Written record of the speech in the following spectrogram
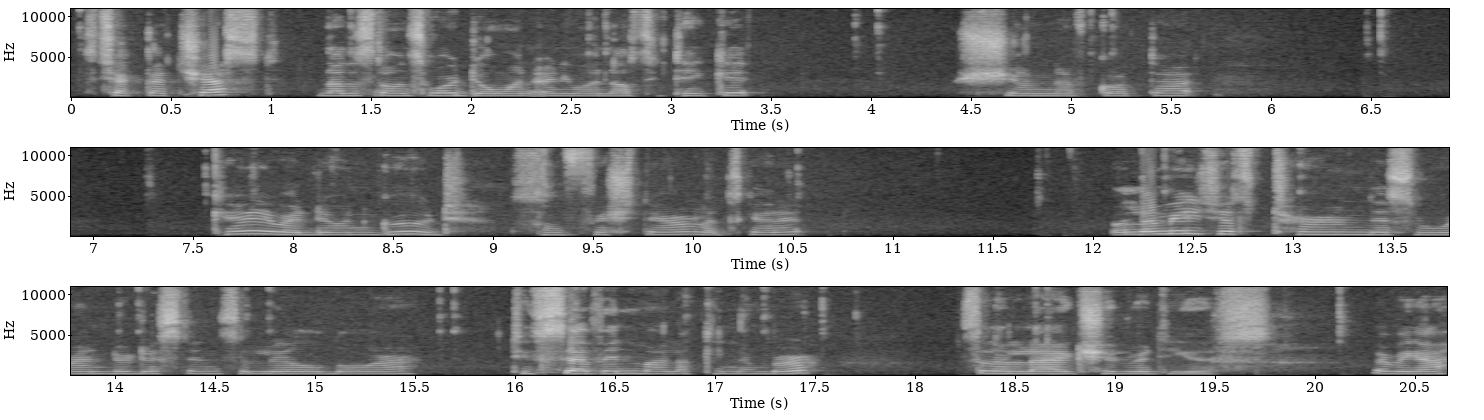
Let's check that chest. Another stone sword, don't want anyone else to take it. Shouldn't have got that. Okay, we're doing good. Some fish there, let's get it. Let me just turn this render distance a little lower to 7, my lucky number. So the lag should reduce. There we go.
